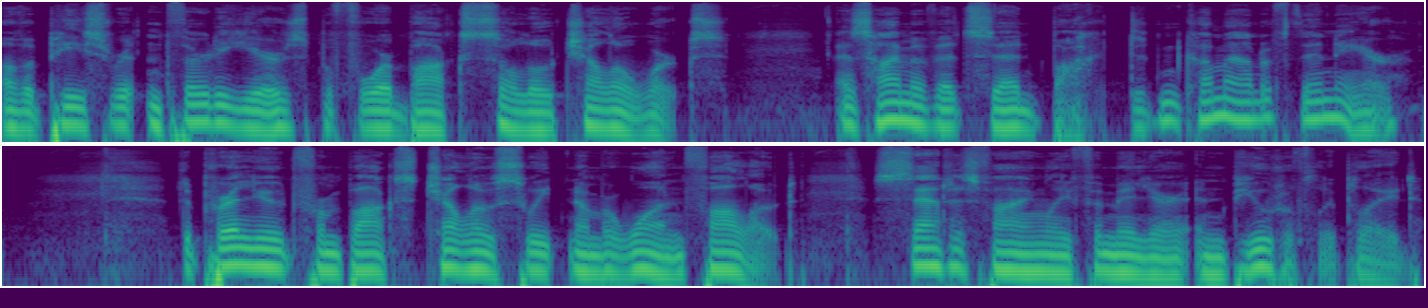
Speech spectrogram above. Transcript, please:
of a piece written 30 years before Bach's solo cello works. As Haimovitz said, Bach didn't come out of thin air. The prelude from Bach's Cello Suite Number no. 1 followed, satisfyingly familiar and beautifully played.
